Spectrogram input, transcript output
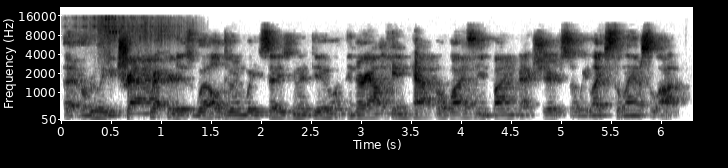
a really good track record as well, doing what he said he's going to do. And they're allocating capital wisely and buying back shares. So we like Stellantis a lot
